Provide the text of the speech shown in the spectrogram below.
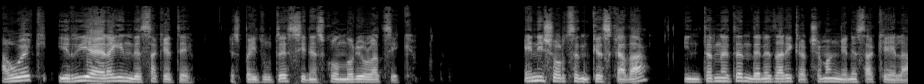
Hauek irria eragin dezakete, ezpaitute zinezko ondorio latzik. Eni sortzen kezka da, interneten denetarik atxeman genezakeela,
